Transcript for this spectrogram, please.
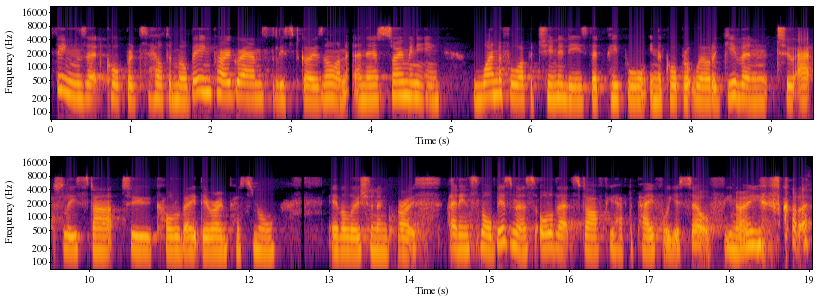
things that corporate's health and well-being programs, the list goes on. And there's so many wonderful opportunities that people in the corporate world are given to actually start to cultivate their own personal evolution and growth. And in small business, all of that stuff you have to pay for yourself. You know, you've got to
